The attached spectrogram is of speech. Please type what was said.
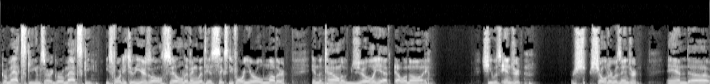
Gromatsky. I'm sorry, Gromatsky. He's 42 years old, still living with his 64 year old mother in the town of Joliet, Illinois. She was injured. Her sh- shoulder was injured. And, uh,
